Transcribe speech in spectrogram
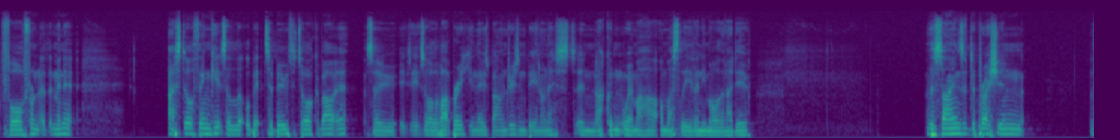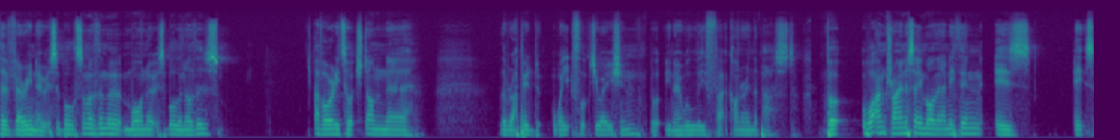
forefront at the minute. I still think it's a little bit taboo to talk about it. So it's, it's all about breaking those boundaries and being honest. And I couldn't wear my heart on my sleeve any more than I do. The signs of depression, they're very noticeable. Some of them are more noticeable than others. I've already touched on uh, the rapid weight fluctuation, but you know we'll leave Fat Connor in the past. But what I'm trying to say more than anything is it's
